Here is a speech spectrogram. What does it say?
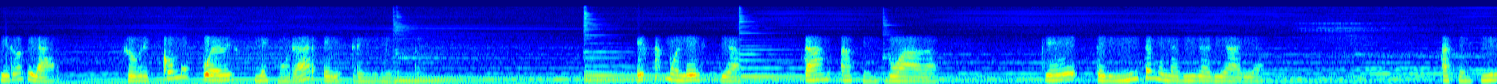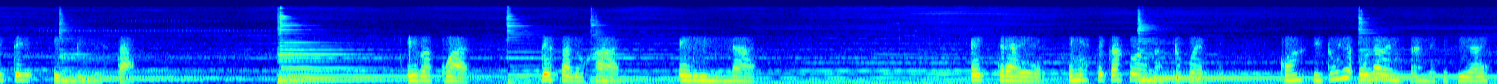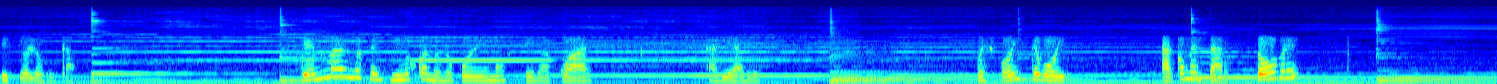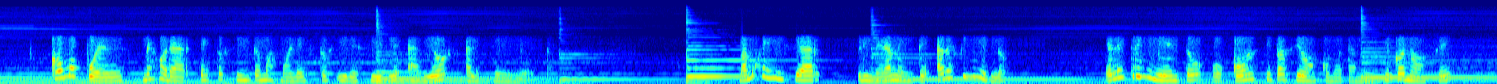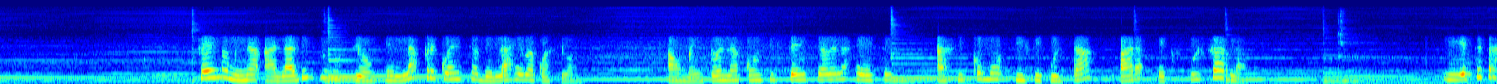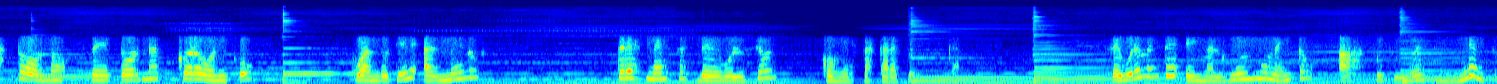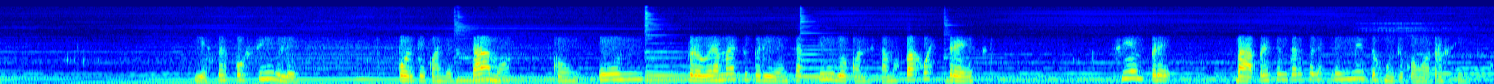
quiero hablar sobre cómo puedes mejorar el estreñimiento. Esas molestias tan acentuadas que te limitan en la vida diaria a sentirte en bienestar. Evacuar, desalojar, eliminar, extraer, en este caso de nuestro cuerpo, constituye una de nuestras necesidades fisiológicas. ¿Qué mal nos sentimos cuando no podemos evacuar a diario? Pues hoy te voy a comentar sobre cómo puedes mejorar estos síntomas molestos y decirle adiós al estreñimiento. Vamos a iniciar primeramente a definirlo. El estreñimiento o constipación, como también se conoce, se denomina a la disminución en la frecuencia de las evacuaciones, aumento en la consistencia de las heces, así como dificultad para expulsarlas. Y este trastorno se torna crónico cuando tiene al menos tres meses de evolución con estas características. Seguramente en algún momento has sufrido estreñimiento. Y esto es posible porque cuando estamos con un programa de supervivencia activo, cuando estamos bajo estrés, siempre va a presentarse el estreñimiento junto con otros síntomas.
